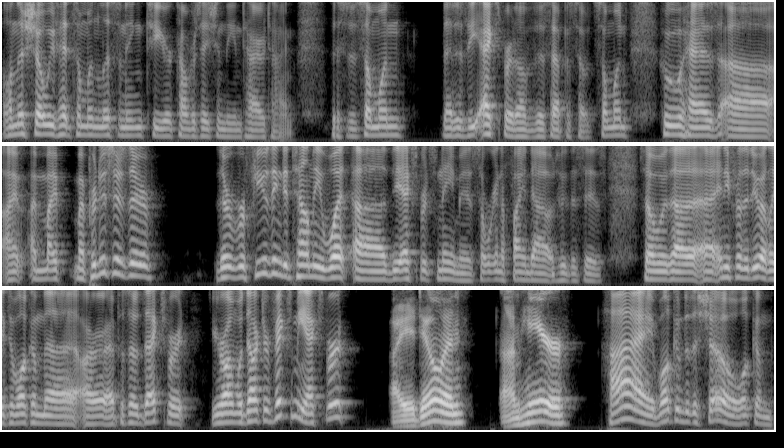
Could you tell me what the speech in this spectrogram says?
On this show, we've had someone listening to your conversation the entire time. This is someone that is the expert of this episode. Someone who has uh, I, I my my producers are they're refusing to tell me what uh, the expert's name is, so we're gonna find out who this is. So without uh, any further ado, I'd like to welcome the our episode's expert. You're on with Doctor Fix Me, expert. How you doing? I'm here. Hi, welcome to the show. Welcome.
